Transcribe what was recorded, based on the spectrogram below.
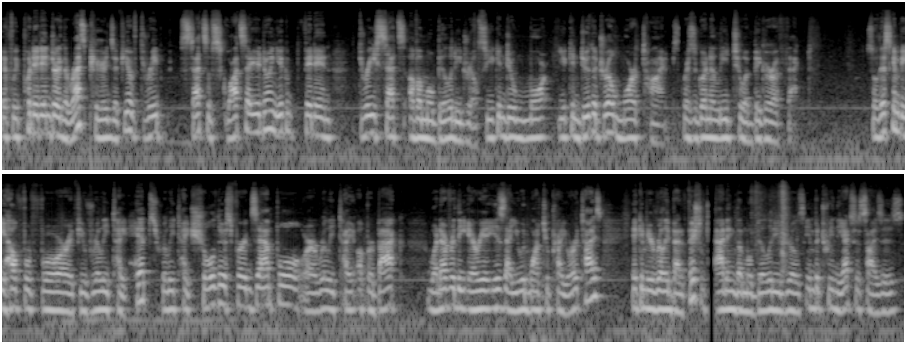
If we put it in during the rest periods, if you have three sets of squats that you're doing, you can fit in three sets of a mobility drill. So you can do more, you can do the drill more times, which is going to lead to a bigger effect. So this can be helpful for if you've really tight hips, really tight shoulders, for example, or a really tight upper back, whatever the area is that you would want to prioritize. It can be really beneficial adding the mobility drills in between the exercises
